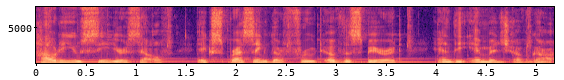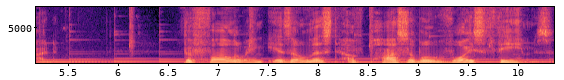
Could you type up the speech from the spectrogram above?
How do you see yourself expressing the fruit of the Spirit and the image of God? The following is a list of possible voice themes.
